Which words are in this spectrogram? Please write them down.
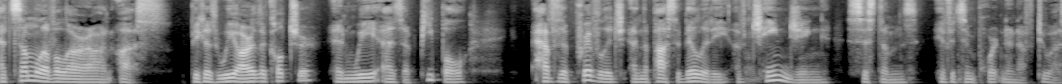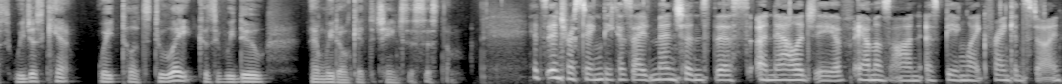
at some level are on us because we are the culture and we as a people have the privilege and the possibility of changing systems if it's important enough to us. We just can't wait till it's too late because if we do, then we don't get to change the system. It's interesting because I mentioned this analogy of Amazon as being like Frankenstein.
